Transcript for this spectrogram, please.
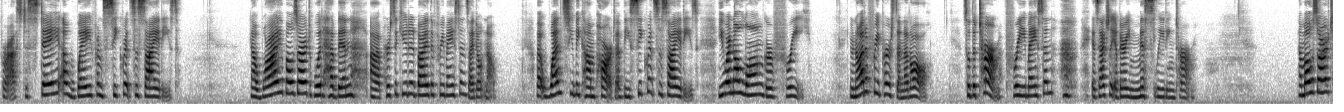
for us to stay away from secret societies now, why Mozart would have been uh, persecuted by the Freemasons, I don't know. But once you become part of these secret societies, you are no longer free. You're not a free person at all. So the term Freemason is actually a very misleading term. Now, Mozart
